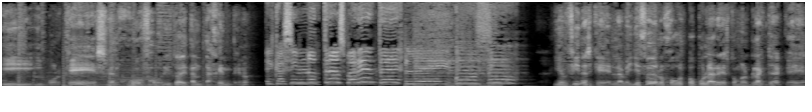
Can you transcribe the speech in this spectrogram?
Y, y por qué es el juego favorito de tanta gente, ¿no? El casino transparente, Play Uzu. Y en fin, es que la belleza de los juegos populares, como el blackjack, eh,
